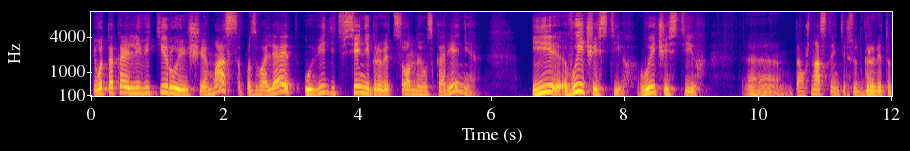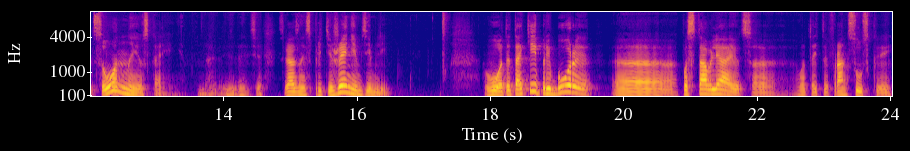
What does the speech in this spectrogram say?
И вот такая левитирующая масса позволяет увидеть все негравитационные ускорения и вычесть их, вычесть их, э, потому что нас-то интересуют гравитационные ускорения, связанные с притяжением Земли. Вот. И такие приборы Э, поставляются вот этой французской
